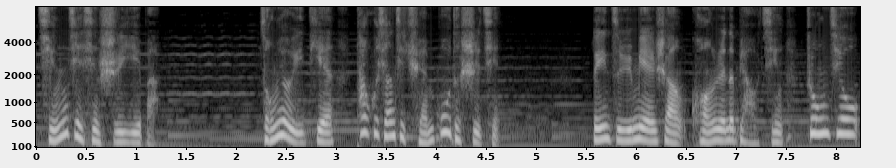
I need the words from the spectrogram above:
情节性失忆吧。总有一天他会想起全部的事情。”林子瑜面上狂人的表情终究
